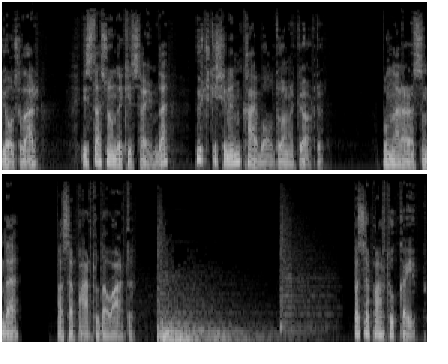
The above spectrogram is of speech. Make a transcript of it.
Yolcular istasyondaki sayımda üç kişinin kaybolduğunu gördü. Bunlar arasında Pasapartu da vardı. Pasapartu kayıp.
